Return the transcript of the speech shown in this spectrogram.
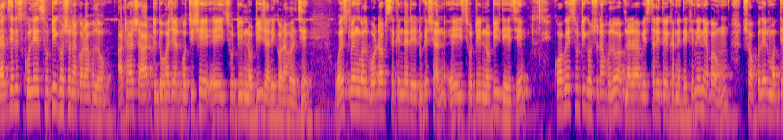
রাজ্যের স্কুলে ছুটি ঘোষণা করা হলো। আঠাশ আট দু হাজার পঁচিশে এই ছুটির নোটিশ জারি করা হয়েছে। West Bengal board of secondary education এই ছুটির নোটিশ দিয়েছে। কবে ছুটি ঘোষণা হলো আপনারা বিস্তারিত এখানে দেখে নিন এবং সকলের মধ্যে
